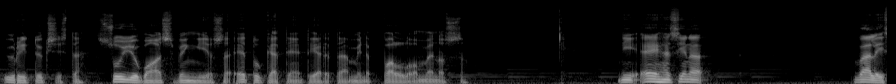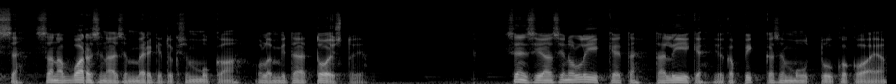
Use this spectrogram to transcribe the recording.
yrityksistä sujuvaan swingiin, jossa etukäteen tiedetään minne pallo on menossa. Niin eihän siinä välissä sanan varsinaisen merkityksen mukaan ole mitään toistoja. Sen sijaan siinä on liikkeitä tai liike, joka pikkasen muuttuu koko ajan.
